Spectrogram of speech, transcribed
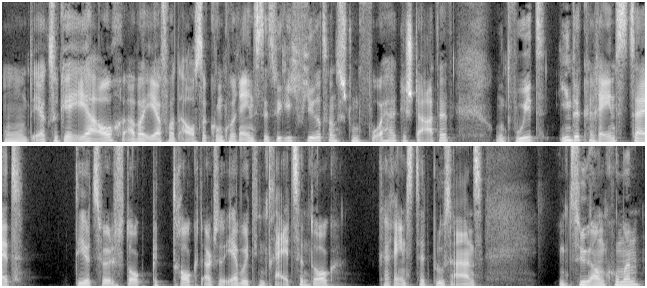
Und er hat gesagt, ja, er auch, aber er fährt außer Konkurrenz. Der ist wirklich 24 Stunden vorher gestartet und wollte in der Karenzzeit, die ja 12 Tage betragt, also er wollte in 13 Tagen Karenzzeit plus 1 im Ziel ankommen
